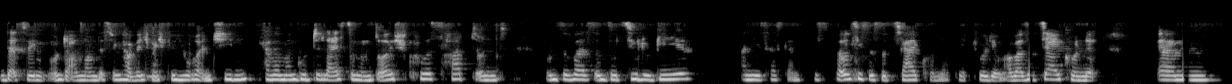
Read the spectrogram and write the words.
deswegen unter anderem, deswegen habe ich mich für Jura entschieden. Habe, wenn man gute Leistungen im Deutschkurs hat und, und sowas und Soziologie, ah nee, das heißt gar nicht, bei uns hieß es Sozialkunde, okay, Entschuldigung, aber Sozialkunde, ähm,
